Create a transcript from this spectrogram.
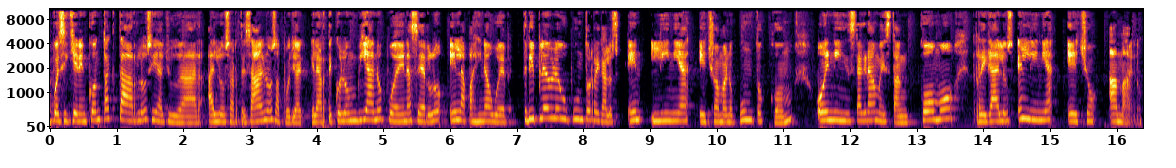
pues si quieren contactarlos y ayudar a los artesanos, apoyar el arte colombiano, pueden hacerlo en la página web www.regalosenlineahechoamano.com o en Instagram están como regalos en línea hecho a mano.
